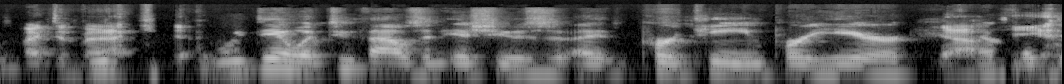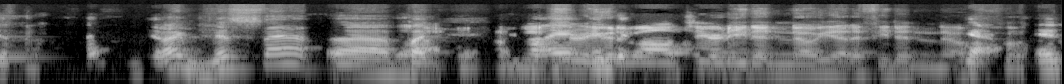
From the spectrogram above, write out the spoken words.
expected back. We, we, deal with 2,000 issues uh, per team per year. Yeah did I miss that? Uh, but I'm not sure he would have volunteered. He didn't know yet if he didn't know. Yeah, and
